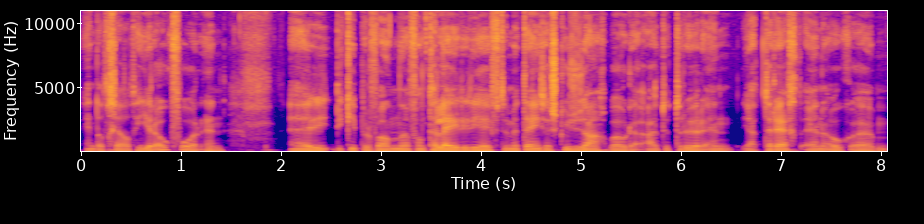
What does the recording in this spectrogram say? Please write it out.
En dat geldt hier ook voor. En die, keeper van, van Telede die heeft meteen zijn excuses aangeboden uit te treuren. En ja, terecht. En ook um,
